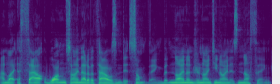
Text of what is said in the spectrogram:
and like a thou- one time out of a thousand it's something, but 999 is nothing.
